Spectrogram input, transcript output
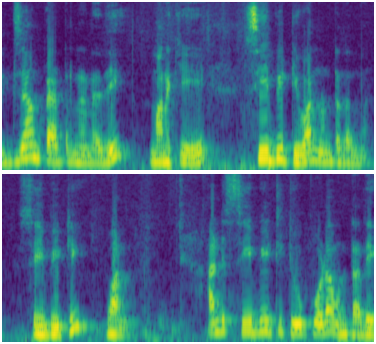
ఎగ్జామ్ ప్యాటర్న్ అనేది మనకి సిబిటి వన్ ఉంటుందన్న. CBT one and CBT two కూడా ఉంటుంది.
